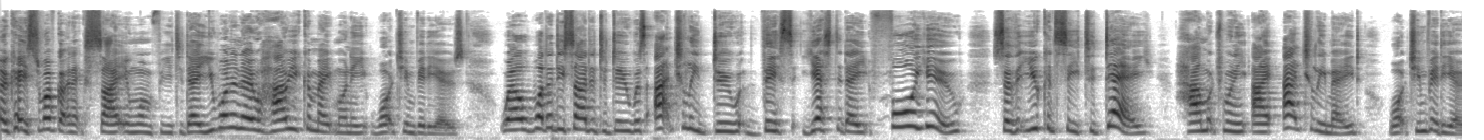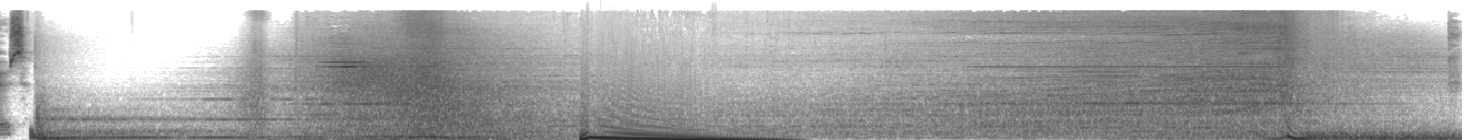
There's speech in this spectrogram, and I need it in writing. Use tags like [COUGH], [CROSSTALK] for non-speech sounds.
Okay, so I've got an exciting one for you today. You want to know how you can make money watching videos. Well, what I decided to do was actually do this yesterday for you so that you can see today how much money I actually made watching videos.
